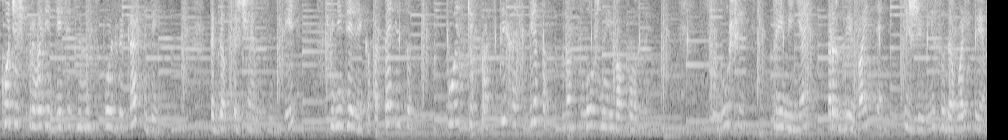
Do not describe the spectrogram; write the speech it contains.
Хочешь проводить 10 минут с пользой каждый день? Тогда встречаемся здесь с понедельника по пятницу в поиске простых ответов на сложные вопросы. Слушай, применяй, развивайся и живи с удовольствием.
